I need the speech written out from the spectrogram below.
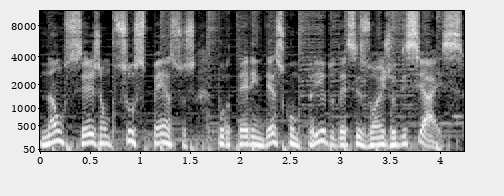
não sejam suspensos por terem descumprido decisões judiciais.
